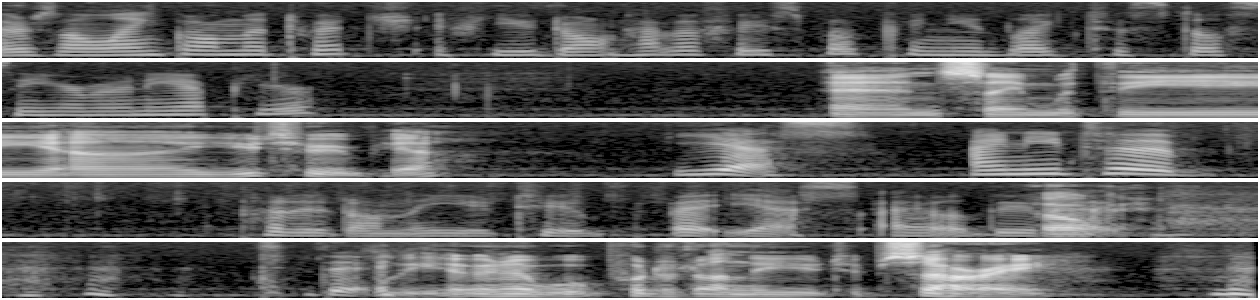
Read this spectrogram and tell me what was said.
There's a link on the Twitch if you don't have a Facebook and you'd like to still see your mini up here. And same with the uh, YouTube, yeah. Yes, I need to put it on the YouTube, but yes, I will do that Okay. today. Leona will put it on the YouTube. Sorry, I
